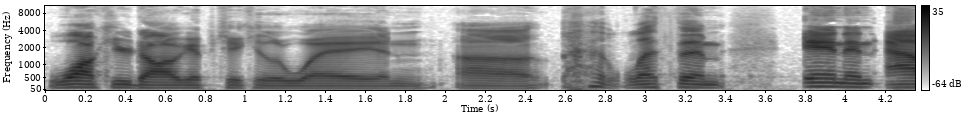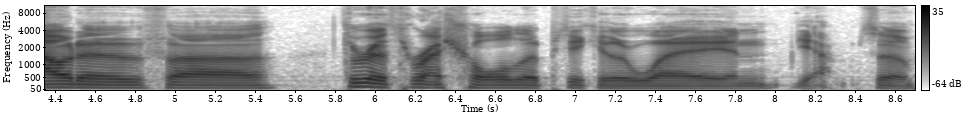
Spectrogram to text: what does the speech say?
walk your dog a particular way and uh, let them in and out of uh, through a threshold a particular way and yeah so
